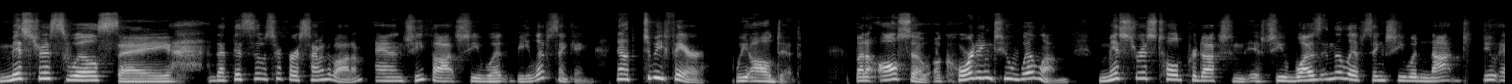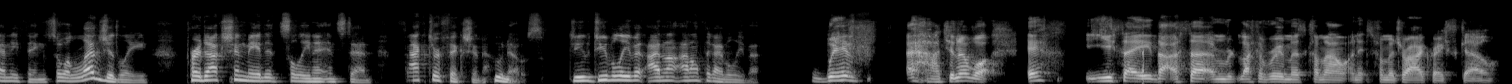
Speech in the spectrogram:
Mistress will say that this was her first time in the bottom and she thought she would be lip syncing. Now, to be fair, we all did. But also, according to Willam, Mistress told production if she was in the lip sync, she would not do anything. So allegedly, production made it Salina instead. Fact or fiction? Who knows? Do you do you believe it? I don't. I don't think I believe it. With, uh, do you know what? If you say that a certain like a rumor's come out and it's from a drag race girl,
